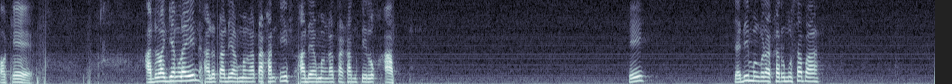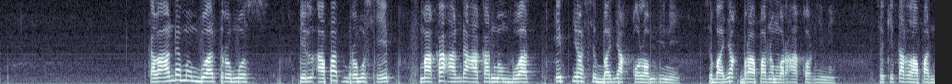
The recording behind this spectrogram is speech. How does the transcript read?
Oke. Okay. Ada lagi yang lain? Ada tadi yang mengatakan if, ada yang mengatakan VLOOKUP. Oke. Okay. Jadi menggunakan rumus apa? Kalau Anda membuat rumus pil apa rumus if, maka Anda akan membuat if-nya sebanyak kolom ini. Sebanyak berapa nomor akun ini? Sekitar 80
